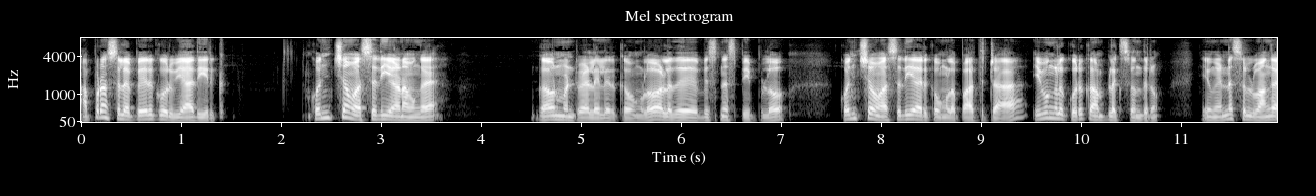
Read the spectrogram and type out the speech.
அப்புறம் சில பேருக்கு ஒரு வியாதி இருக்குது கொஞ்சம் வசதியானவங்க கவர்மெண்ட் வேலையில் இருக்கவங்களோ அல்லது பிஸ்னஸ் பீப்புளோ கொஞ்சம் வசதியாக இருக்கவங்கள பார்த்துட்டா இவங்களுக்கு ஒரு காம்ப்ளெக்ஸ் வந்துடும் இவங்க என்ன சொல்லுவாங்க?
